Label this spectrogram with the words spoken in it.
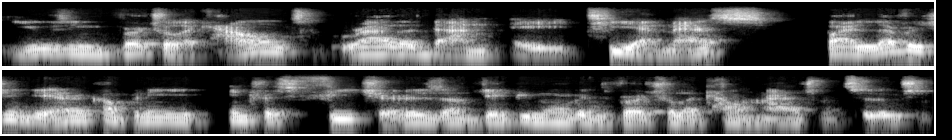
using virtual accounts rather than a TMS by leveraging the intercompany interest features of JP Morgan's virtual account management solution.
